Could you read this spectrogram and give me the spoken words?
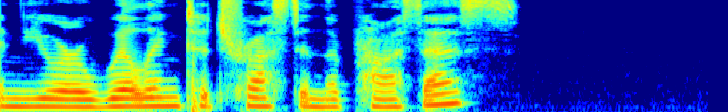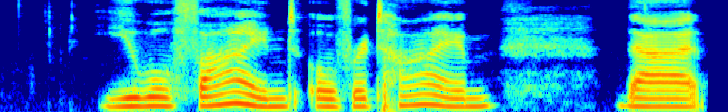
and you are willing to trust in the process, you will find over time that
